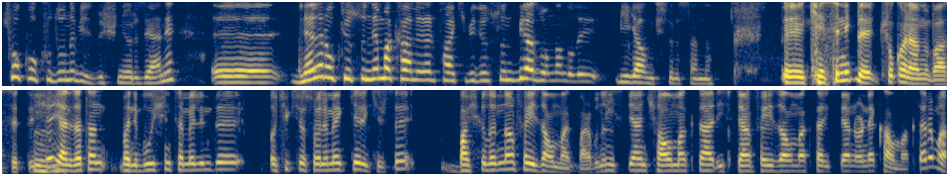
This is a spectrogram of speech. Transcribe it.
çok okuduğunu biz düşünüyoruz yani. Ee, neler okuyorsun, ne makaleler takip ediyorsun? Biraz ondan dolayı bilgi almak istiyoruz senden. Ee, kesinlikle çok önemli bahsettiği şey. Yani zaten hani bu işin temelinde açıkça söylemek gerekirse başkalarından feyz almak var. Bunu isteyen çalmak der, isteyen feyz almak der, isteyen örnek almak der ama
